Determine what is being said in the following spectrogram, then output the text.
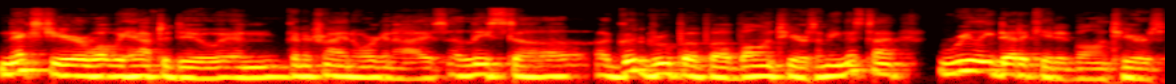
next year, what we have to do, and going to try and organize at least a, a good group of uh, volunteers. I mean, this time, really dedicated volunteers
